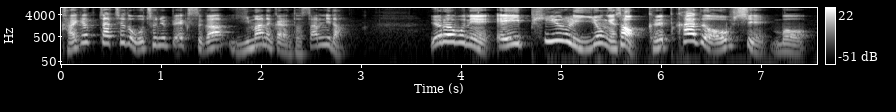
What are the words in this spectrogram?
가격 자체도 5600X가 2만원가량 더 쌉니다. 여러분이 APU를 이용해서 그래픽카드 없이 뭐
